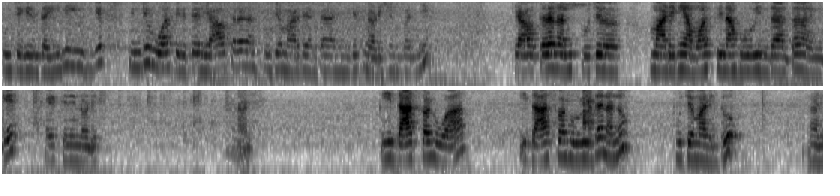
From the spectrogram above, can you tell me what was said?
ಪೂಜೆಗೆ ಡೈಲಿ ಯೂಸ್ಗೆ ನಿಮಗೆ ಹೂವು ಸಿಗುತ್ತೆ. ಅದು ಯಾವ ಥರ ನಾನು ಪೂಜೆ ಮಾಡಿದೆ ಅಂತ ನಿಮಗೆ ತೋರಿಸ್ತೀನಿ ಬನ್ನಿ. ಯಾವ ಥರ ನಾನು ಪೂಜೆ ಮಾಡೀನಿ, ಅಮಾವಾಸ್ಯ ಹೂವಿಂದ ಅಂತ ನಾನು ನಿಮಗೆ ಹೇಳ್ತೀನಿ ನೋಡಿ. ನೋಡಿ ಈ ದಾಸವಾಳ ಹೂವು, ಈ ದಾಸವಾಳ ಹೂವಿಂದ ನಾನು ಪೂಜೆ ಮಾಡಿದ್ದು. ನೋಡಿ.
